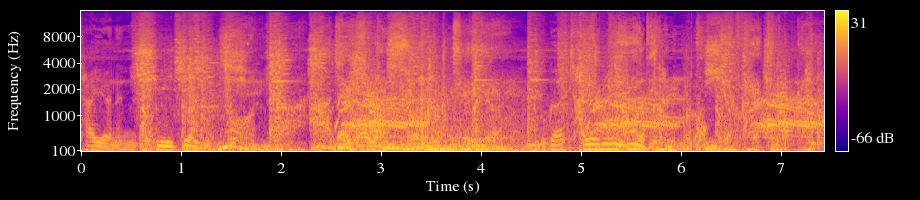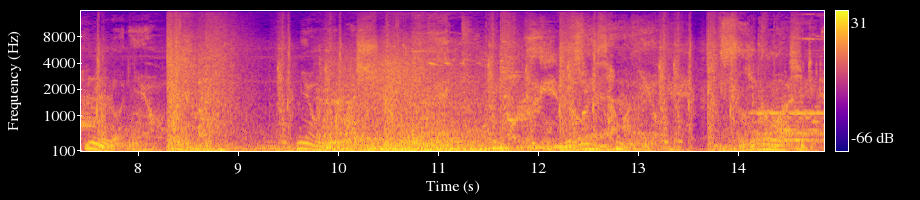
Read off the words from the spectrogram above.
자연은 쉬지 않지. 내가 왔소. 누가 자연을 위협하는 것이오. 물론이요. 명령하시오. 위험한 상황이요. 이루어지리라.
